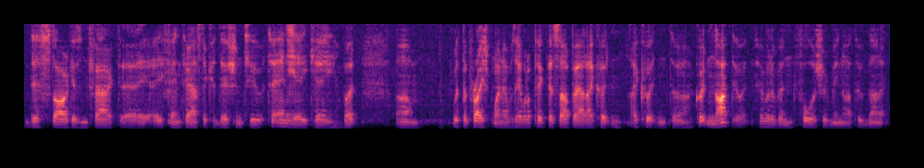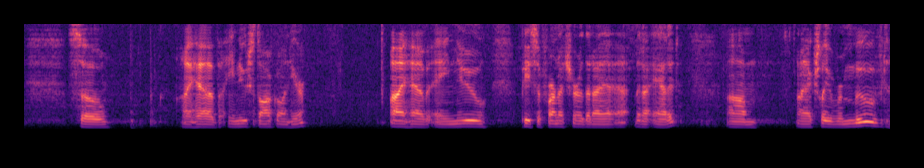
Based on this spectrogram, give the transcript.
this stock is in fact a, a, fantastic addition to, to any AK, but um, with the price point I was able to pick this up at, I couldn't, I couldn't, uh, couldn't not do it. It would have been foolish of me not to have done it. So I have a new stock on here. I have a new piece of furniture that I that I added. Um, I actually removed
